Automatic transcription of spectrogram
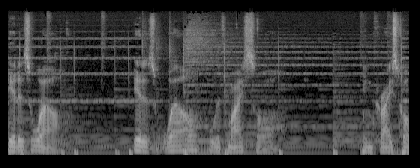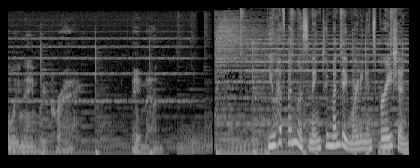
It is well. It is well with my soul. In Christ's holy name we pray. Amen. You have been listening to Monday Morning Inspiration.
